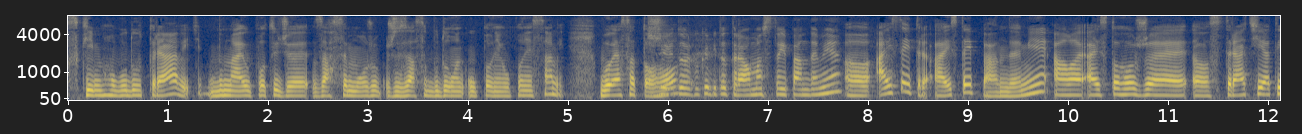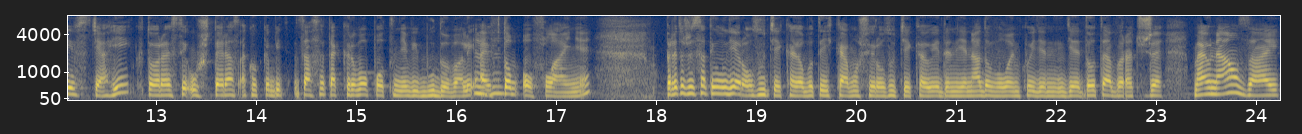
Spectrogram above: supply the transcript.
S kým ho budú tráviť? Majú pocit, že zase, môžu, že zase budú len úplne, úplne sami. Boja sa toho... Čiže je to ako keby to trauma z tej pandémie? Aj z tej, aj z tej pandémie, ale aj z toho, že stratia tie vzťahy, ktoré si už teraz ako keby zase tak krvopotne vybudovali mm-hmm. aj v mhm. tom offline. Pretože sa tí ľudia rozutekajú, alebo tých kamoši rozutekajú. Jeden je na dovolenku, jeden ide do tábora. Čiže majú naozaj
